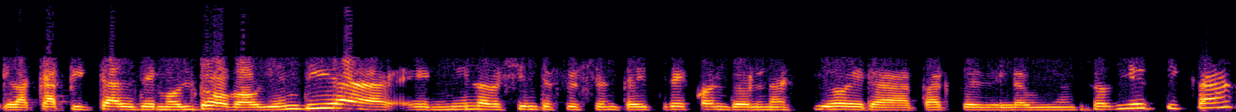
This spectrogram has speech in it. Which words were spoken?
la capital de Moldova. Hoy en día, en 1963, cuando él nació, era parte de la Unión Soviética.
